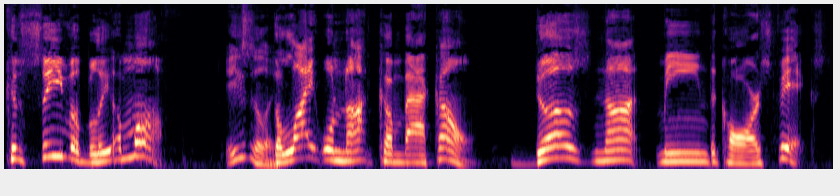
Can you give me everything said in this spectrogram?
conceivably a month. Easily. The light will not come back on. Does not mean the car is fixed.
